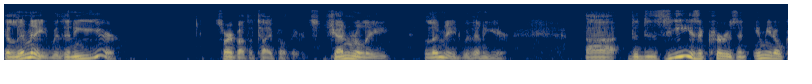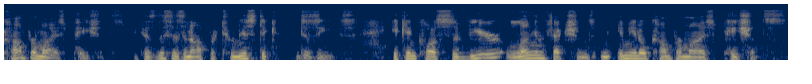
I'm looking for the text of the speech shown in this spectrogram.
eliminated within a year. Sorry about the typo there. It's generally eliminated within a year. Uh, the disease occurs in immunocompromised patients because this is an opportunistic disease. It can cause severe lung infections in immunocompromised patients.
